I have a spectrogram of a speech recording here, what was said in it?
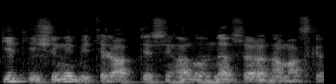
Git işini bitir, abdestini al, ondan sonra namaz kıl.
